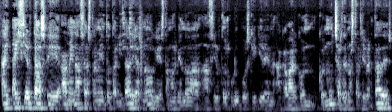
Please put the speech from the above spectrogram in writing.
hay, ciertas eh, amenazas también totalitarias, ¿no? Que estamos viendo a, ciertos grupos que quieren acabar con, con, muchas de nuestras libertades.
